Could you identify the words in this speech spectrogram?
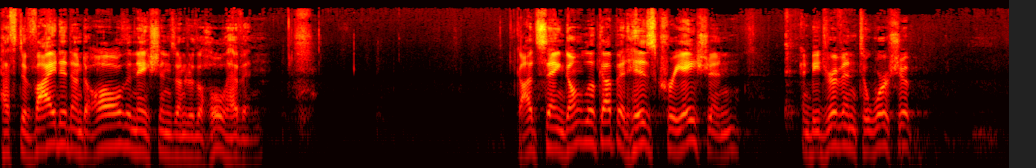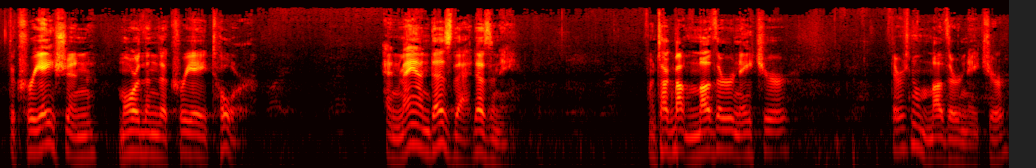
hath divided unto all the nations under the whole heaven. God's saying, don't look up at his creation and be driven to worship the creation more than the creator. And man does that, doesn't he? When we talk about mother nature, there's no mother nature.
